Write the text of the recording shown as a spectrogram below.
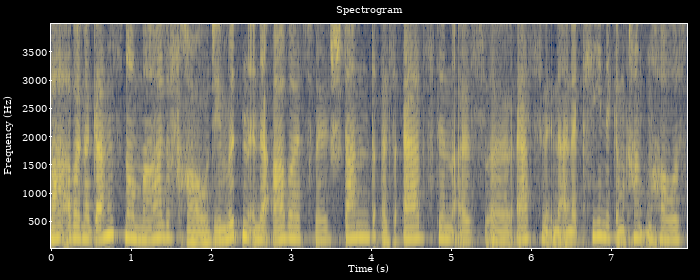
war aber eine ganz normale Frau, die mitten in der Arbeitswelt stand, als Ärztin, als äh, Ärztin in einer Klinik im Krankenhaus.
